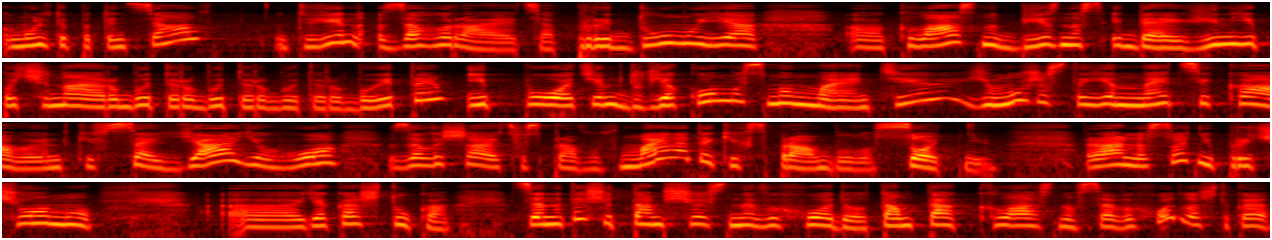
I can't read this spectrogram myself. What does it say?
мультипотенціал. От він загорається, придумує е, класну бізнес-ідею. Він її починає робити, робити, робити, робити. І потім в якомусь моменті йому вже стає нецікаво. Він такий, все, я його залишаю цю справу. В мене таких справ було сотні, реально сотні. Причому е, яка штука? Це не те, що там щось не виходило, там так класно все виходило, що таке.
